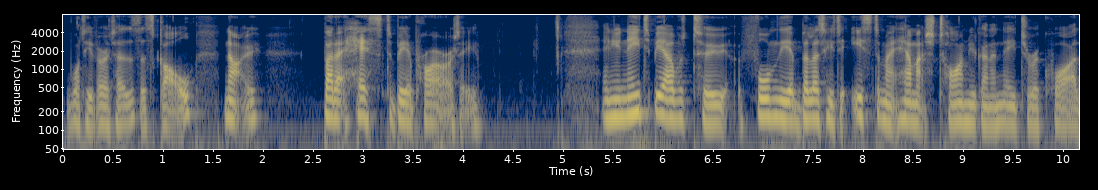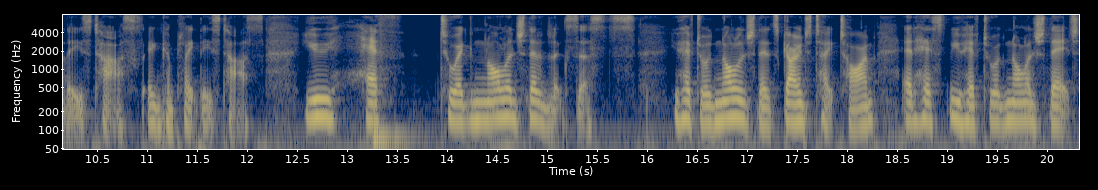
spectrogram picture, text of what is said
whatever it is, this goal? No, but it has to be a priority. And you need to be able to form the ability to estimate how much time you're going to need to require these tasks and complete these tasks. You have to acknowledge that it exists. You have to acknowledge that it's going to take time. It has you have to acknowledge that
